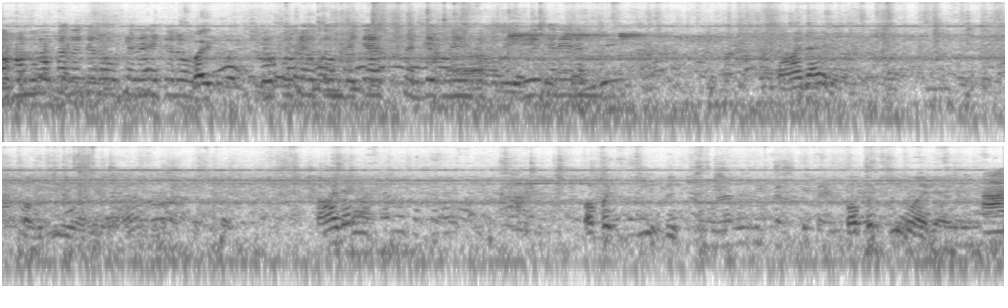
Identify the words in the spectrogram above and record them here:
और हम लोग का तो चलो उठे रहे चलो। जो कुछ हो तो हम बेचारा सब्जेक्ट नहीं तो ये करे रहे। कहाँ जाएगा? कहाँ जाएगा? पबजी पबजी में जाएगा। हाँ।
